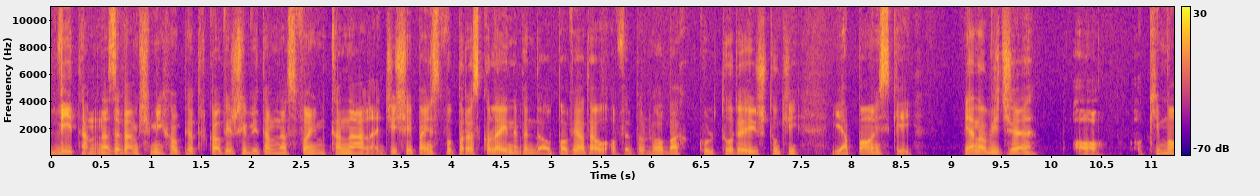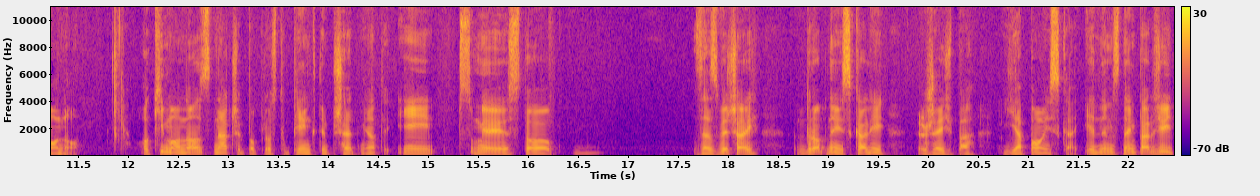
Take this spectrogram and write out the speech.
Witam, nazywam się Michał Piotrkowicz i witam na swoim kanale. Dzisiaj Państwu po raz kolejny będę opowiadał o wyrobach kultury i sztuki japońskiej, mianowicie o, o kimono. Kimono znaczy po prostu piękny przedmiot i w sumie jest to zazwyczaj drobnej skali rzeźba japońska. Jednym z najbardziej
